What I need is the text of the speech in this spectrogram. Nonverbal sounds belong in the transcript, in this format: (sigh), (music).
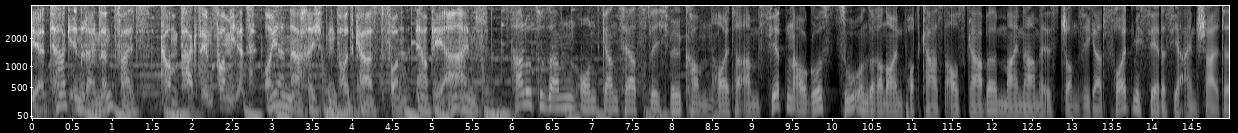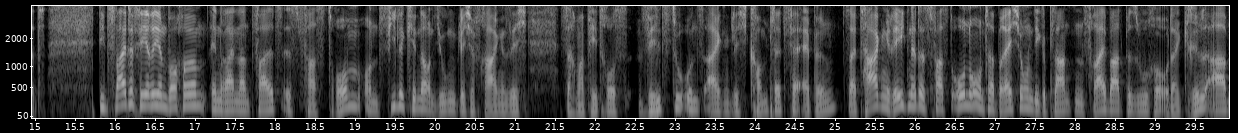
Der Tag in Rheinland-Pfalz. Kompakt informiert. Euer Nachrichtenpodcast von RPA1. Hallo zusammen und ganz herzlich willkommen heute am 4. August zu unserer neuen Podcast-Ausgabe. Mein Name ist John Siegert. Freut mich sehr, dass ihr einschaltet. Die zweite Ferienwoche in Rheinland-Pfalz ist fast rum und viele Kinder und Jugendliche fragen sich, Sag mal, Petrus, willst du uns eigentlich komplett veräppeln? Seit Tagen regnet es fast ohne Unterbrechung. Die geplanten Freibadbesuche oder Grillabende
